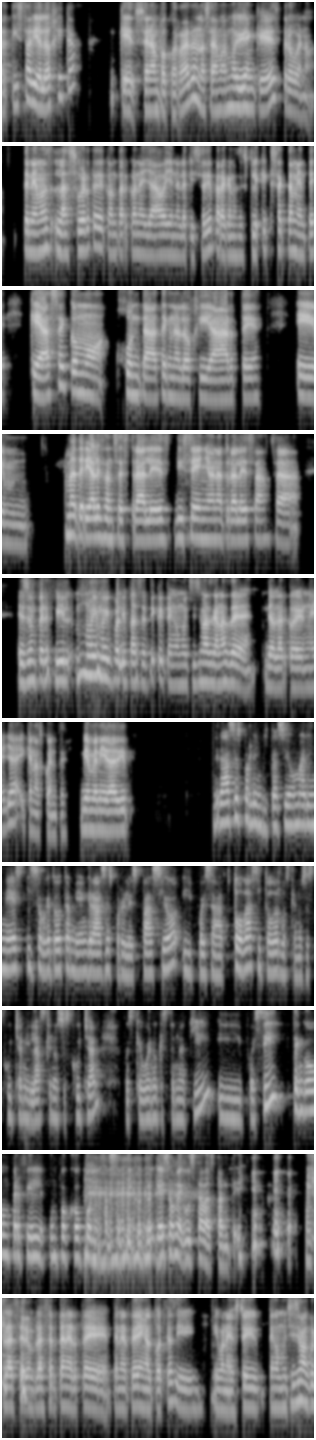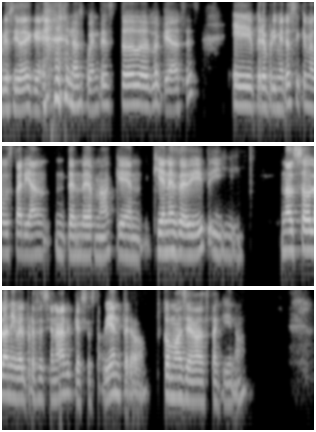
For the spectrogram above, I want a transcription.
artista biológica, que suena un poco raro, no sabemos muy bien qué es, pero bueno, tenemos la suerte de contar con ella hoy en el episodio para que nos explique exactamente qué hace, cómo junta tecnología, arte, em, materiales ancestrales, diseño, naturaleza, o sea, es un perfil muy, muy polifacético y tengo muchísimas ganas de, de hablar con ella y que nos cuente. Bienvenida, Edith. Gracias por la invitación, Marinés, y sobre todo también gracias por el espacio y pues a todas y todos los que nos escuchan y las que nos escuchan, pues qué bueno que estén aquí y pues sí, tengo un perfil un poco polifacético, creo que eso me gusta bastante. Un placer, un placer tenerte, tenerte en el podcast y, y bueno, yo estoy, tengo muchísima curiosidad de que nos cuentes todo lo que haces. Eh, pero primero sí que me gustaría entender, ¿no? ¿Quién, quién es Edith y, no solo a nivel profesional, que eso está bien, pero ¿cómo has llegado hasta aquí, no?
